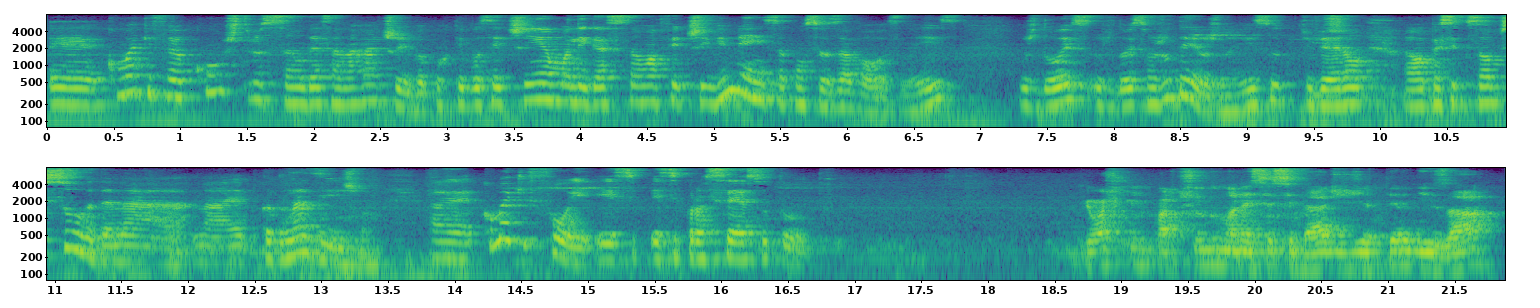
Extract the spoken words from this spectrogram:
é, como é que foi a construção dessa narrativa? Porque você tinha uma ligação afetiva imensa com seus avós, não é isso? Os dois, os dois são judeus, não é isso? Tiveram uma perseguição absurda na, na época do nazismo. É, como é que foi esse, esse processo todo? Eu acho que ele partiu de uma necessidade de eternizar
